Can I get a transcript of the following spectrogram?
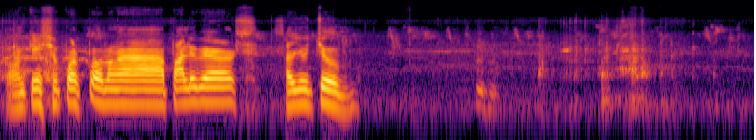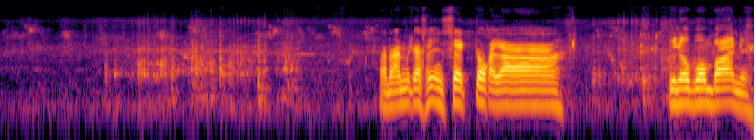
Konting support po mga followers sa YouTube. Marami kasi insekto kaya binobombahan eh.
